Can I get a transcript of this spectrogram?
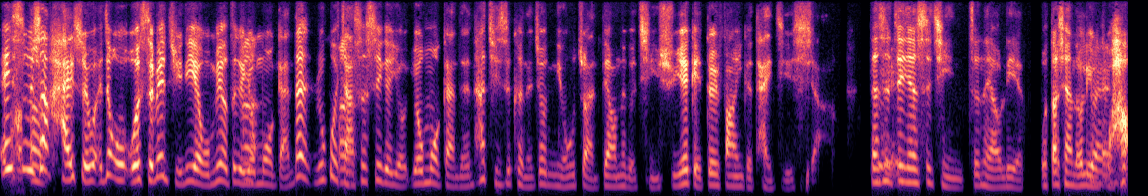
哎，是不是像海水味？就我我随便举例，我没有这个幽默感。但如果假设是一个有幽默感的人，他其实可能就扭转掉那个情绪，也给对方一个台阶下。但是这件事情真的要练，我到现在都练不好。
